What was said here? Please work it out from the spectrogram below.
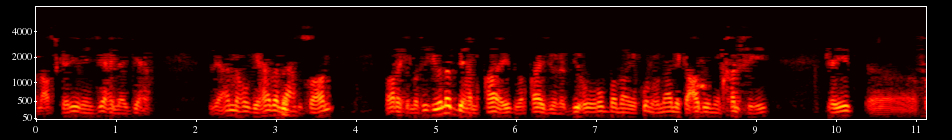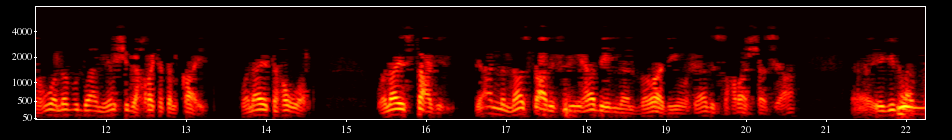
العسكرية من جهة إلى جهة لأنه بهذا نعم. الاتصال نعم. بارك الله فيك ينبه القائد والقائد ينبهه ربما يكون هنالك عدو من خلفه جيد آه، فهو لابد أن يمشي بحركة القائد ولا يتهور ولا يستعجل لأن الناس تعرف في هذه البوادي وفي هذه الصحراء الشاسعة آه، يجدون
